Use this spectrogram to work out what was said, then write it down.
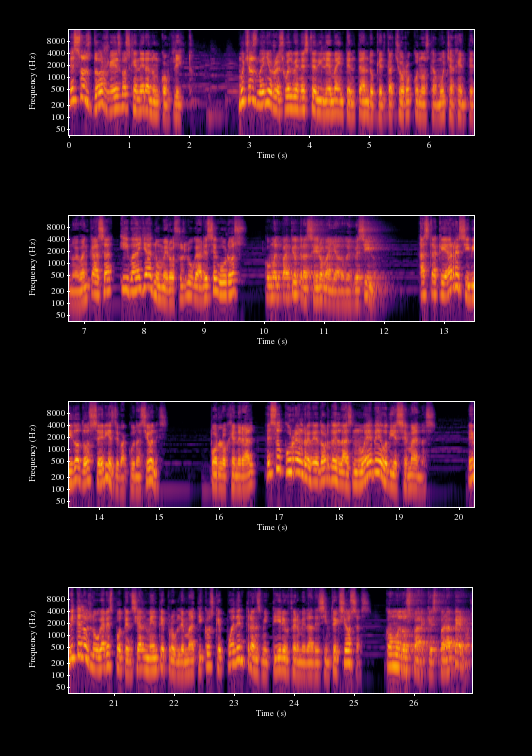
esos dos riesgos generan un conflicto. Muchos dueños resuelven este dilema intentando que el cachorro conozca mucha gente nueva en casa y vaya a numerosos lugares seguros, como el patio trasero vallado del vecino, hasta que ha recibido dos series de vacunaciones. Por lo general, eso ocurre alrededor de las nueve o diez semanas. Evite los lugares potencialmente problemáticos que pueden transmitir enfermedades infecciosas, como los parques para perros,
